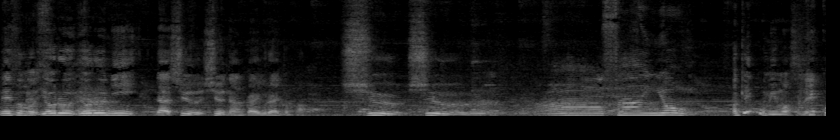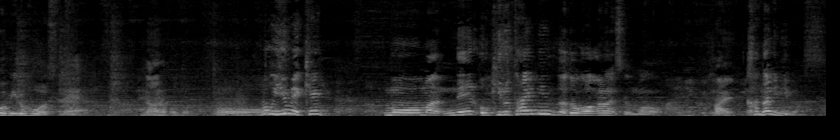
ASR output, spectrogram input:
でその夜夜にだ週週何回ぐらいとか？週週34あ結構見ます結ね構見る方ですね。なるほど。僕夢けもうまあ、ね、起きるタイミングかどうかわからないですけどもはい。かなり見ます。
